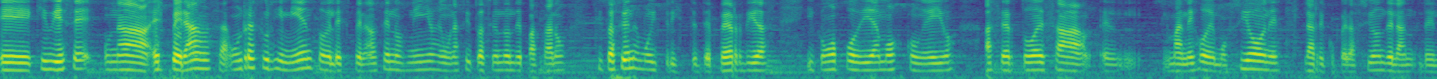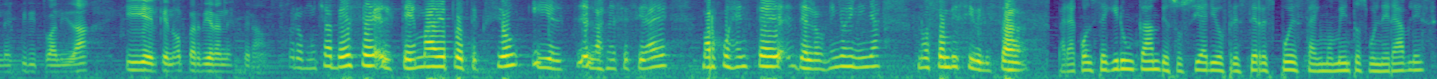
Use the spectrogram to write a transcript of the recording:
eh, que hubiese una esperanza, un resurgimiento de la esperanza en los niños en una situación donde pasaron situaciones muy tristes de pérdidas y cómo podíamos con ellos hacer todo ese manejo de emociones, la recuperación de la, espiritualidad y el que no perdieran esperanza. Pero muchas veces el tema de protección y las necesidades más urgentes de los niños y niñas no son visibilizadas. Para conseguir un cambio social y ofrecer respuesta en momentos vulnerables,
